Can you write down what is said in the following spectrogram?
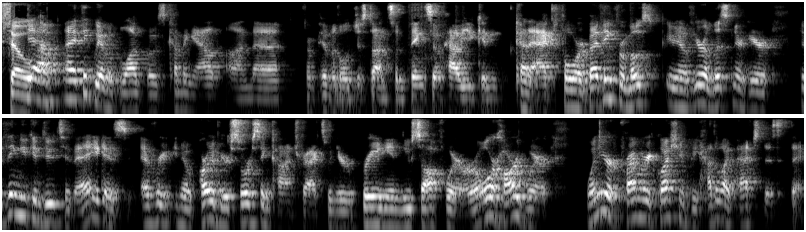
so yeah, I think we have a blog post coming out on uh, from Pivotal just on some things of how you can kind of act forward. But I think for most, you know, if you're a listener here, the thing you can do today is every, you know, part of your sourcing contracts when you're bringing in new software or, or hardware, one of your primary questions would be how do I patch this thing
